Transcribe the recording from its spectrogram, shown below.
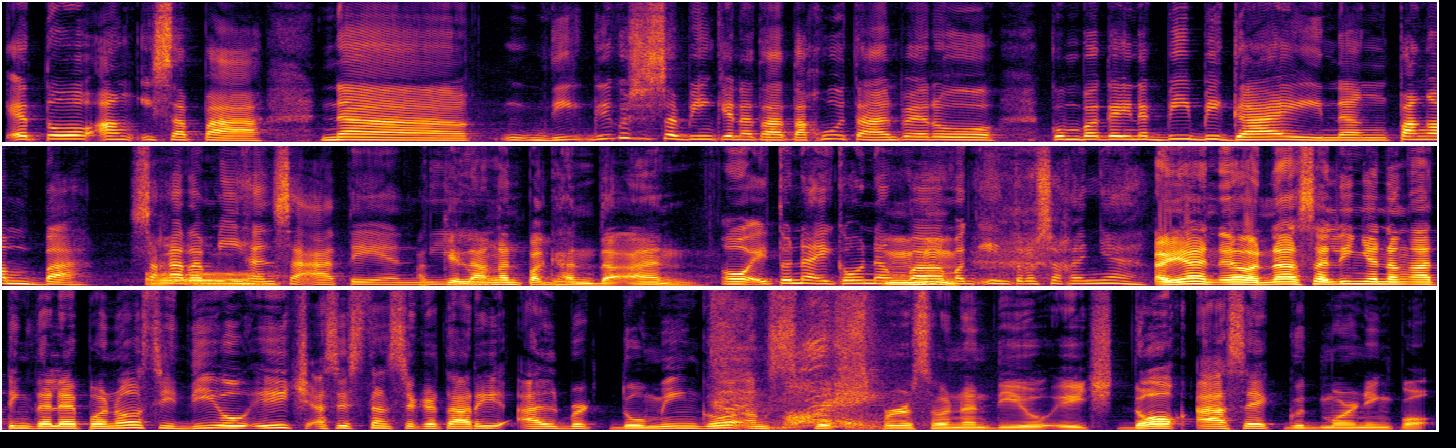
Ito ang isa pa na hindi, hindi ko sasabihin kinatatakutan pero kumbagay nagbibigay ng pangamba sa Oo. karamihan sa atin. At Yung- kailangan paghandaan. Oh, ito na ikaw nang ba Mhm. mag-intro sa kanya. Ayan, eh, nasa linya ng ating telepono si DOH Assistant Secretary Albert Domingo, ang spokesperson ng DOH. Doc Asek, good morning po.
